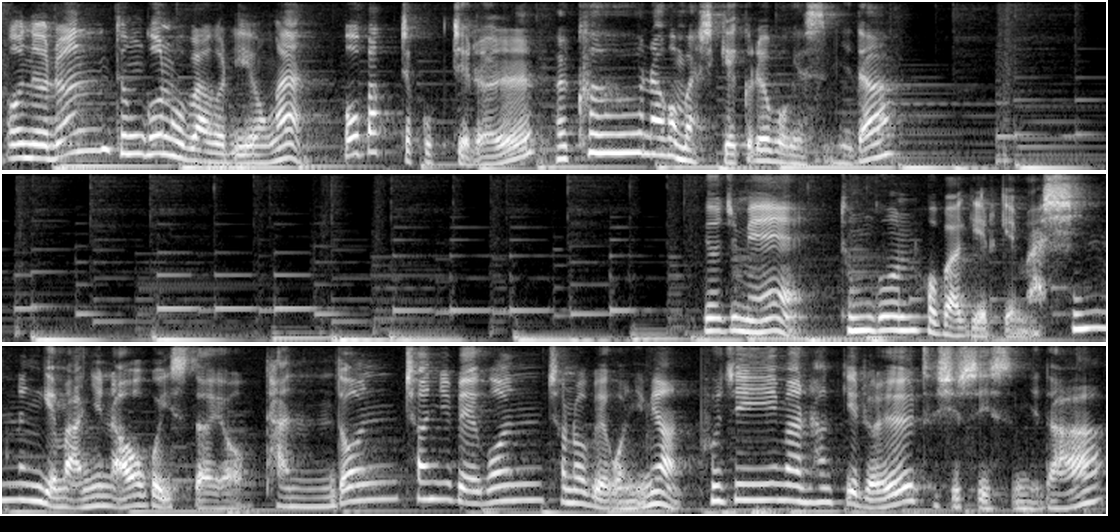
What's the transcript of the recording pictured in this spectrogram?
오늘은 둥근 호박을 이용한 호박 젖국지를 얼큰하고 맛있게 끓여보겠습니다. 요즘에 둥근 호박이 이렇게 맛있는 게 많이 나오고 있어요. 단돈 1200원, 1500원이면 푸짐한 한 끼를 드실 수 있습니다.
